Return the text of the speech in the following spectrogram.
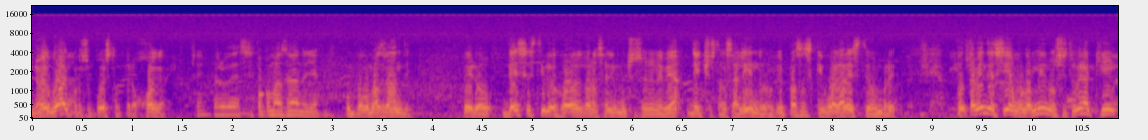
No igual, por supuesto, pero juega. Pero es. Un poco más grande ya. un poco más grande. Pero de ese estilo de jugadores van a salir muchos en la NBA. De hecho, están saliendo. Lo que pasa es que igualar a este hombre. También decíamos lo mismo. Si estuviera aquí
